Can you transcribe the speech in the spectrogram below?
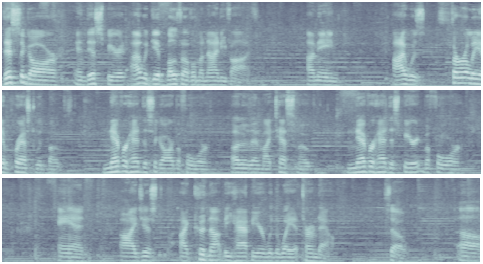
this cigar and this spirit, I would give both of them a 95. I mean, I was thoroughly impressed with both. Never had the cigar before, other than my test smoke. Never had the spirit before, and I just I could not be happier with the way it turned out. So, uh,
